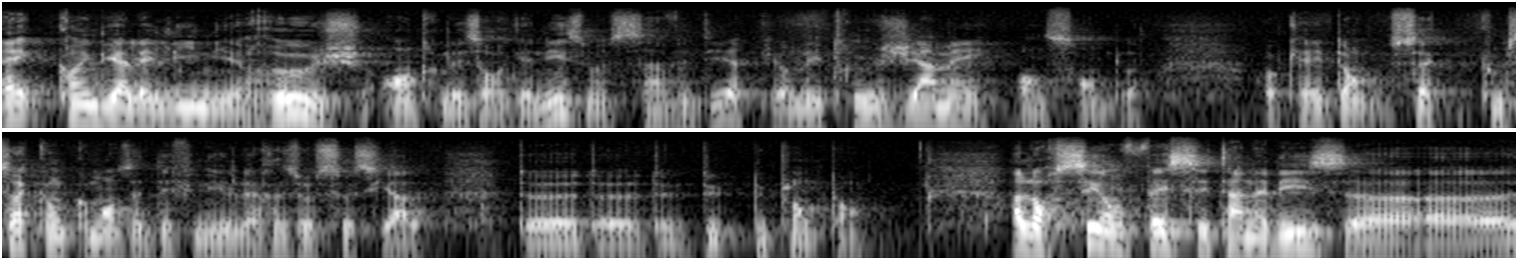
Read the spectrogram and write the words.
Et quand il y a les lignes rouges entre les organismes, ça veut dire qu'on ne les trouve jamais ensemble. Donc c'est comme ça qu'on commence à définir le réseau social du, plancton. Alors si on fait cette analyse euh,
